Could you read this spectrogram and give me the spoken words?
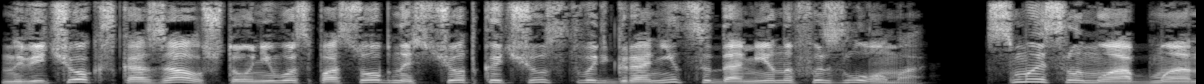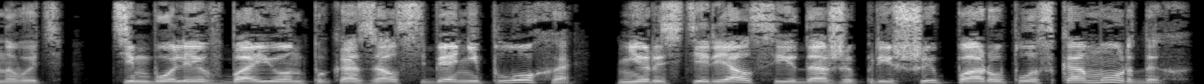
Новичок сказал, что у него способность четко чувствовать границы доменов излома. Смысл ему обманывать, тем более в бою он показал себя неплохо, не растерялся и даже пришиб пару плоскомордых.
